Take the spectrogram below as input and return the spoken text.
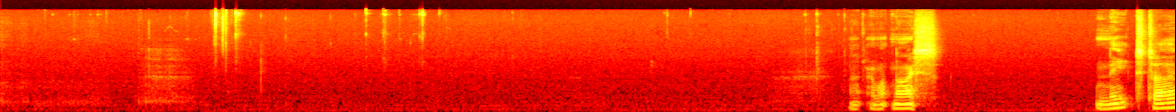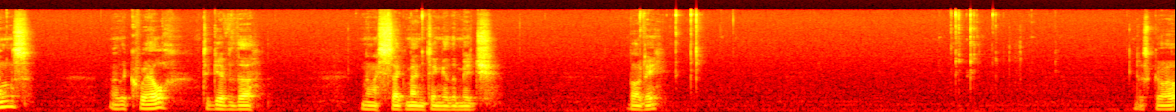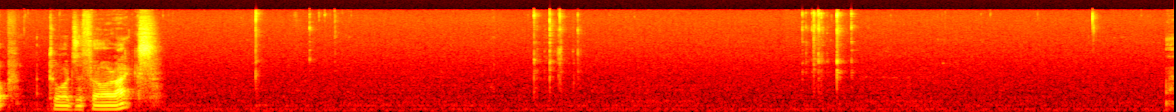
I want nice neat turns of the quill to give the nice segmenting of the midge body. Just go up towards the thorax.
